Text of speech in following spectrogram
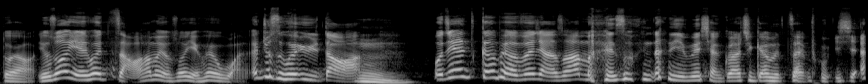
对啊，有时候也会早，他们有时候也会晚，哎，就是会遇到啊。嗯，我今天跟朋友分享的时候，他们还说：“那你有没有想过要去跟他们占卜一下？”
